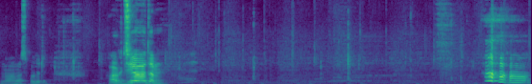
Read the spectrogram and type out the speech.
Ну, она смотрит. А где Адам? Ха-ха-ха.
